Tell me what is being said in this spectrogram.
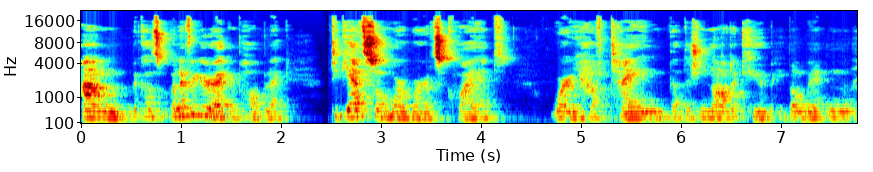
Um, because whenever you're out in public, to get somewhere where it's quiet, where you have time, that there's not a queue of people waiting,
